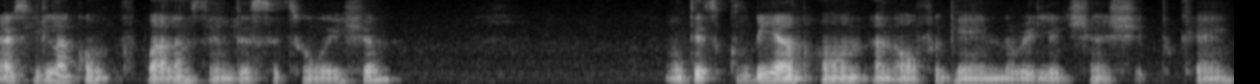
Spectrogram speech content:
I see lack of balance in this situation. This could be an on and off again relationship, okay?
